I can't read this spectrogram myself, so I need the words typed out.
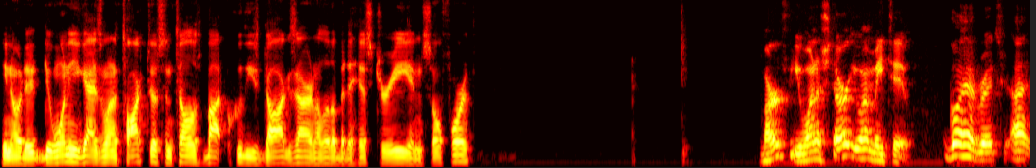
you know, do, do one of you guys want to talk to us and tell us about who these dogs are and a little bit of history and so forth? Murph, you want to start? You want me to? Go ahead, Rich. Uh,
